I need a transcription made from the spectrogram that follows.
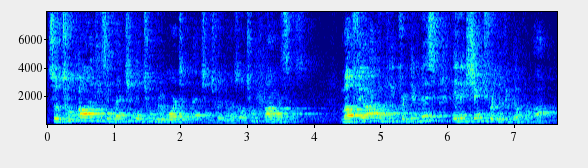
so two qualities it mentioned and two rewards it mentions for them as well two promises maghfirah complete forgiveness in exchange for living the Quran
